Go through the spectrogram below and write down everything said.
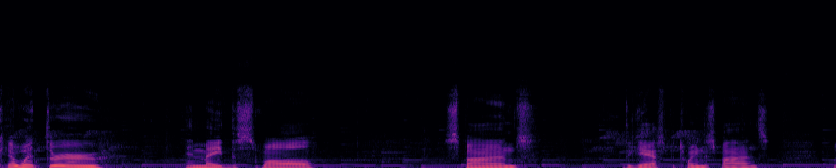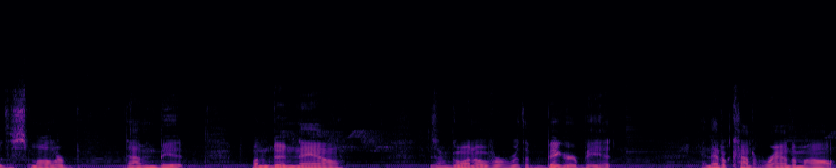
Okay, I went through and made the small spines the gaps between the spines with a smaller diamond bit. What I'm doing now is I'm going over with a bigger bit and that'll kind of round them out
